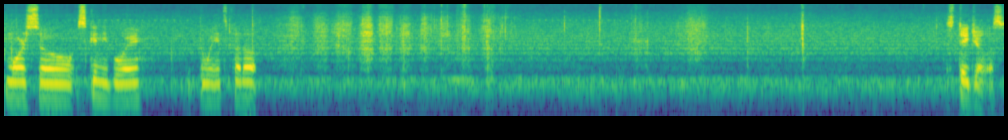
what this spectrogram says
More so skinny boy, the way it's cut up. Stay jealous.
